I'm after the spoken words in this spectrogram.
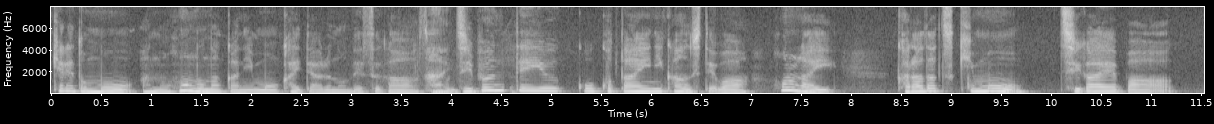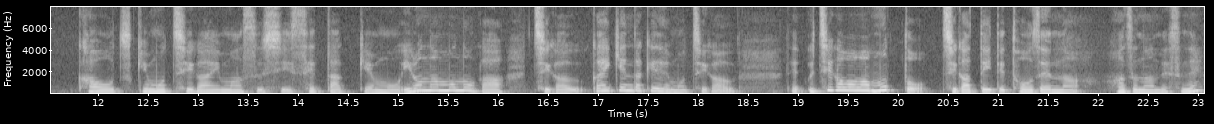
けれどもあの本の中にも書いてあるのですがその自分っていうこう個体に関しては本来体つきも違えば顔つきも違いますし背丈もいろんなものが違う。外見だけでも違う。で内側はもっと違っていて当然なはずなんですね。うん、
